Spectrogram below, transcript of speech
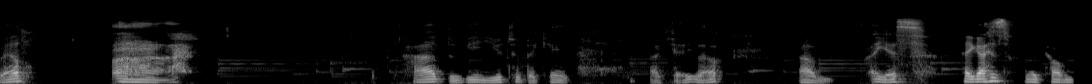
Well, uh, how do we YouTube again? Okay, well, um, I guess. Hey guys, welcome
